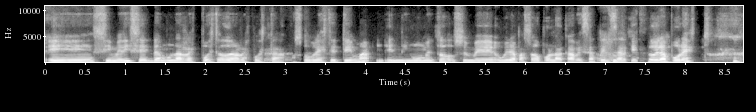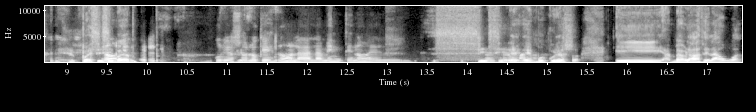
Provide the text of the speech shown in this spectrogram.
eh, si me dices, dame una respuesta o una respuesta sobre este tema, en ningún momento se me hubiera pasado por la cabeza pensar que esto era por esto. Pues sí, sí, curioso lo que es, ¿no? La, la mente, ¿no? sí, sí, es, muy curioso. Y me hablabas del agua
